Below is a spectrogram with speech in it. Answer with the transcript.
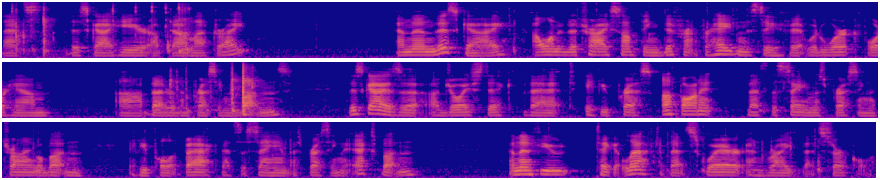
That's this guy here, up, down, left, right. And then this guy, I wanted to try something different for Hayden to see if it would work for him uh, better than pressing the buttons. This guy is a, a, joystick that if you press up on it, that's the same as pressing the triangle button. If you pull it back, that's the same as pressing the X button. And then if you take it left, that's square, and right, that's circle.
